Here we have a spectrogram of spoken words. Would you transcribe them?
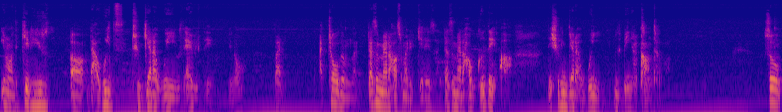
you know the kid used uh, that wits to get away with everything, you know. But I told them like doesn't matter how smart your kid is, doesn't matter how good they are they shouldn't get away with being accountable. So,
